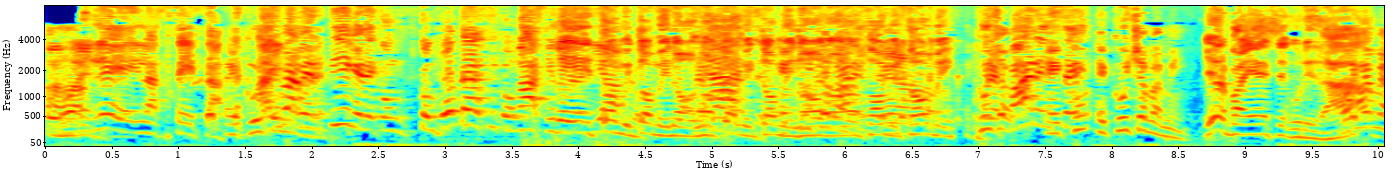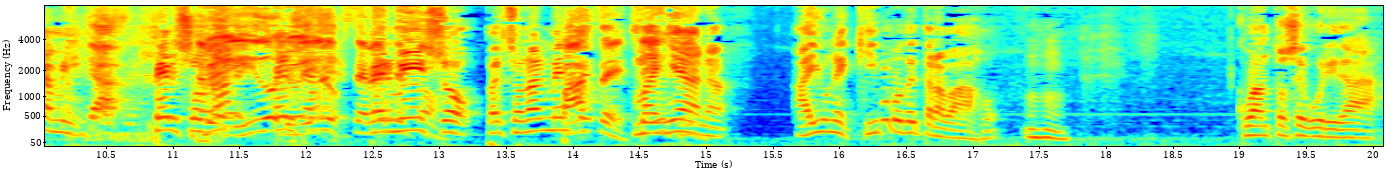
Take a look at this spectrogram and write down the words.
En la Z. Escúchame. Ahí va a haber tigre con, con botas así con ácido. Eh. Tommy, Tommy, no, no, Tommy, Tommy, no, no, no, Tommy, Tommy. Escucha- Prepárense. escúchame a mí. Yo era para allá de seguridad. Óigame a mí. Personal, permiso, personalmente, Pase. Sí, mañana hay un equipo de trabajo. Cuanto seguridad,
